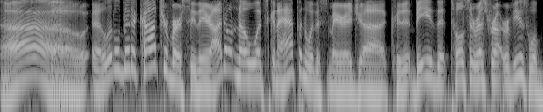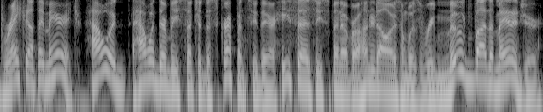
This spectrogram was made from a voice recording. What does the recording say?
Ah. So a little bit of controversy there. I don't know what's going to happen with this marriage. Uh, could it be that Tulsa Restaurant Reviews will break up a marriage? How would how would there be such a discrepancy there? He says he spent over hundred dollars and was removed by the manager.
